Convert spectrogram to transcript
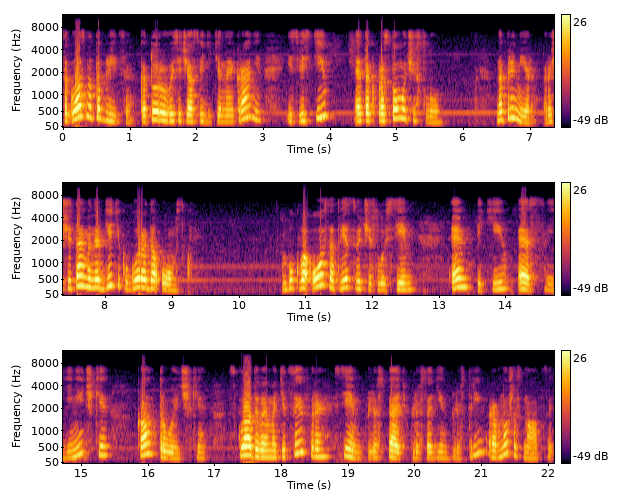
согласно таблице, которую вы сейчас видите на экране, и свести это к простому числу. Например, рассчитаем энергетику города Омск. Буква О соответствует числу 7, М – 5, С – единички, К – троечки – Складываем эти цифры. 7 плюс 5 плюс 1 плюс 3 равно 16.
